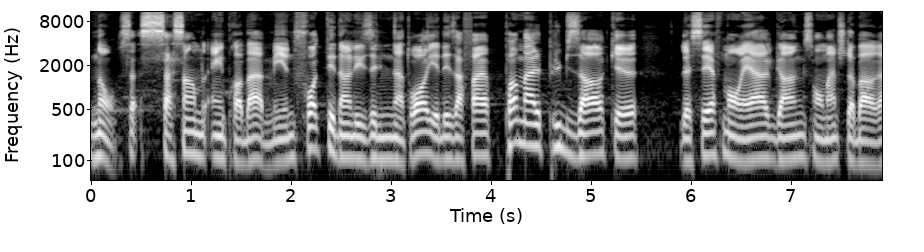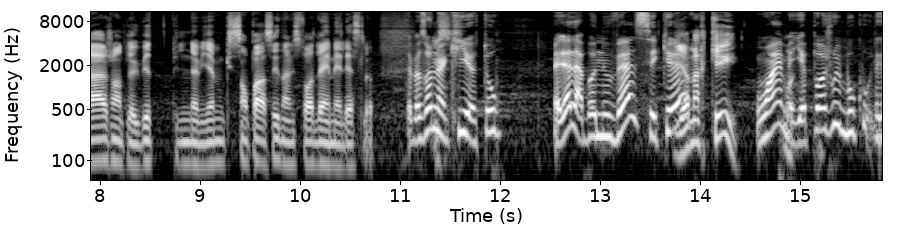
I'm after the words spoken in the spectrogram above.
Non, ça, ça semble improbable, mais une fois que tu es dans les éliminatoires, il y a des affaires pas mal plus bizarres que le CF Montréal gagne son match de barrage entre le 8 et le 9e qui se sont passés dans l'histoire de la MLS. Là. T'as besoin d'un Kyoto. Mais là, la bonne nouvelle, c'est que. Il a marqué. Ouais, mais Ouais. il n'a pas joué beaucoup. Tu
